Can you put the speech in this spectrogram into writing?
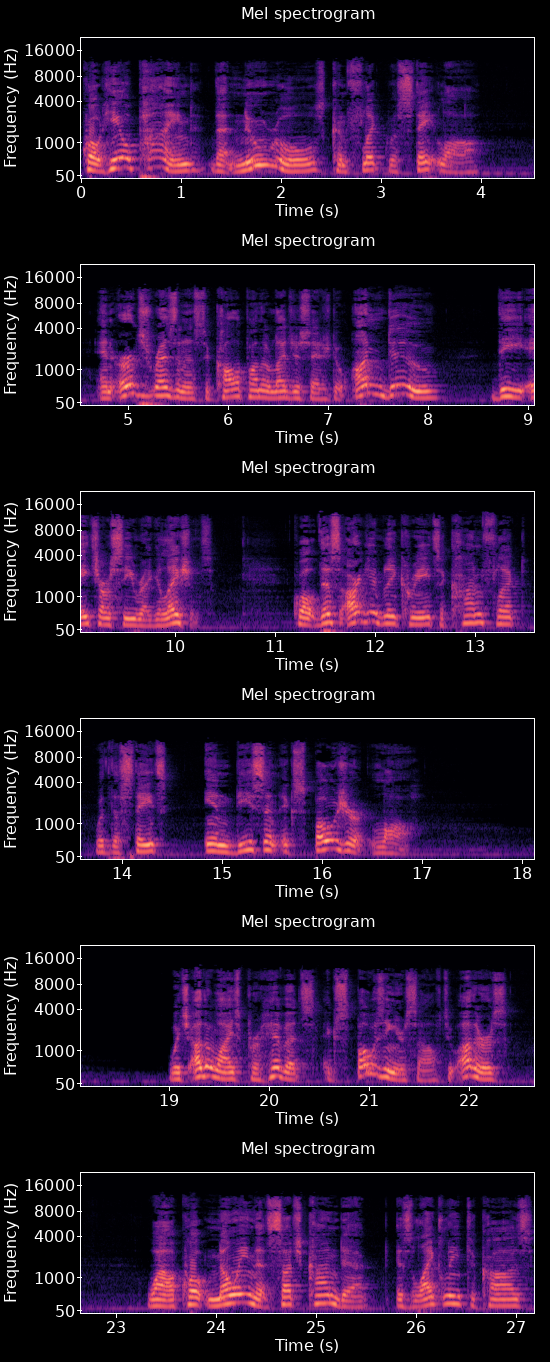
Quote, he opined that new rules conflict with state law and urged residents to call upon their legislators to undo the HRC regulations. Quote, this arguably creates a conflict with the state's indecent exposure law, which otherwise prohibits exposing yourself to others while, quote, knowing that such conduct is likely to cause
